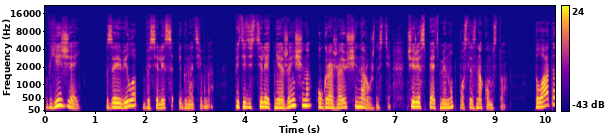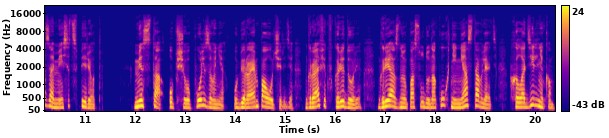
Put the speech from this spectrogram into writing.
«Въезжай», — заявила Василиса Игнатьевна, пятидесятилетняя женщина угрожающей наружности, через пять минут после знакомства. Плата за месяц вперед. Места общего пользования убираем по очереди, график в коридоре, грязную посуду на кухне не оставлять, холодильником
